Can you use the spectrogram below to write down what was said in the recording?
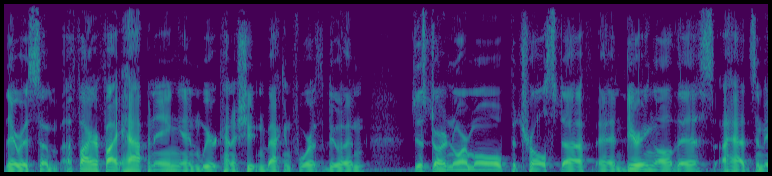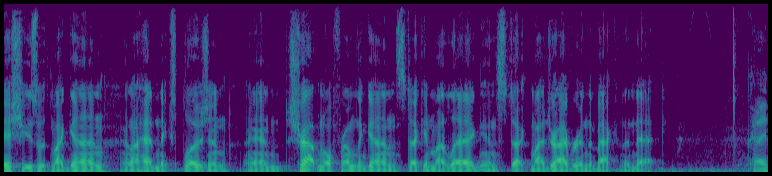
there was some a firefight happening and we were kind of shooting back and forth doing just our normal patrol stuff and during all this i had some issues with my gun and i had an explosion and shrapnel from the gun stuck in my leg and stuck my driver in the back of the neck Okay.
